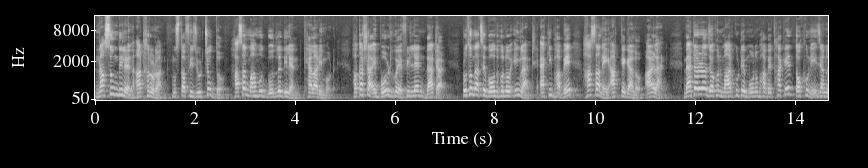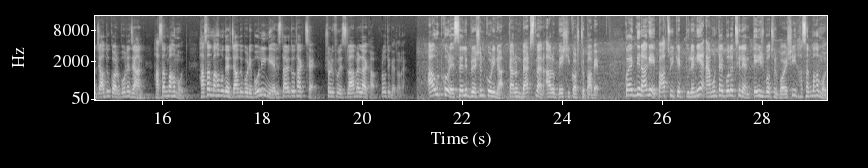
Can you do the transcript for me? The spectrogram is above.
নাসুম দিলেন আঠারো রান, মুস্তাফিজুর চোদ্দ। হাসান মাহমুদ বদলে দিলেন খেলারি মোড়। হতাশায় বোল্ড হয়ে ফিরলেন ব্যাটার। প্রথম ম্যাচে বোধ হলো ইংল্যান্ড। একইভাবে হাসানে আটকে গেল আয়ারল্যান্ড। ব্যাটাররা যখন মারকুটে মনোভাবে থাকেন, তখনই যেন জাদুকর বনে যান হাসান মাহমুদ। হাসান মাহমুদের জাদুকরি বোলিং নিয়ে বিস্তারিত থাকছে শরীফুল ইসলামের লেখা প্রতিবেদনে। আউট করে সেলিব্রেশন করি না, কারণ ব্যাটসম্যান আরও বেশি কষ্ট পাবে। কয়েকদিন আগে পাঁচ উইকেট তুলে নিয়ে এমনটাই বলেছিলেন তেইশ বছর বয়সী হাসান মাহমুদ।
